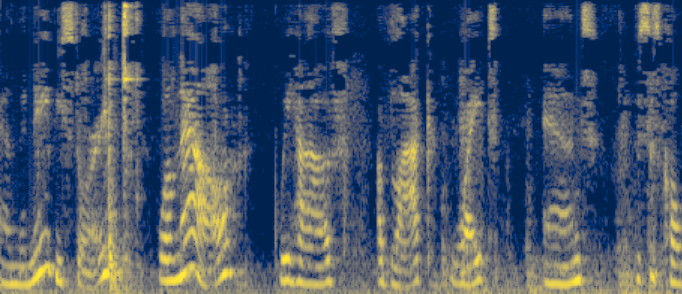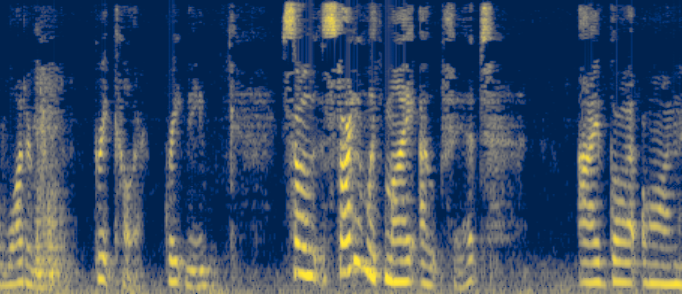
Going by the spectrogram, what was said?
and the navy story. Well now we have a black, white, and this is called watermelon. Great color, great name. So starting with my outfit, I've got on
